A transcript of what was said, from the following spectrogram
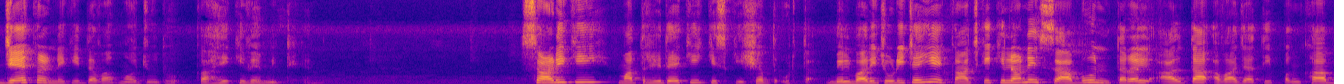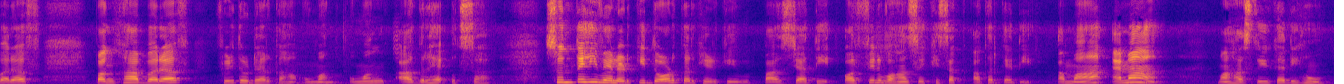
जय करने की दवा मौजूद हो। काहे की वह मीठी गंध? साड़ी की, मात्र हृदय की किसकी शब्द उठता? बेलबारी चूड़ी चाहिए, कांच के खिलौने, साबुन, तरल, आलता, आवाज़ आती, पंखा, बर्फ़ पंखा, बर्फ़, फिर तो डर कहाँ, उमंग। उमंग, आग्रह, उत्साह। सुनते ही वह लड़की दौड़ कर खिड़की के पास जाती और फिर वहाँ से खिसक आकर कहती, अम्मा एमा माँ हंसती कहती, हूँ,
